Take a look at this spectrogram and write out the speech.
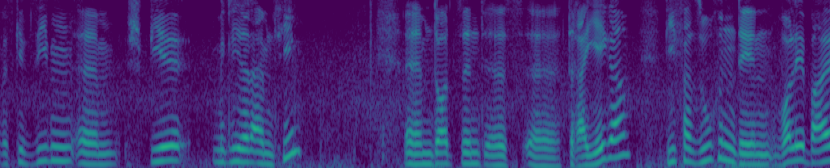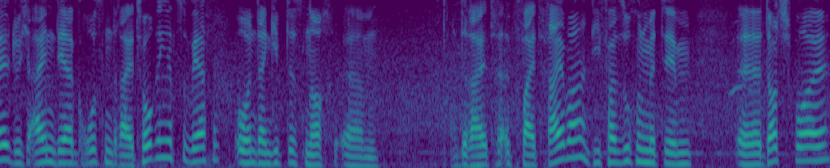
Es gibt sieben ähm, Spielmitglieder in einem Team. Ähm, dort sind es äh, drei Jäger, die versuchen, den Volleyball durch einen der großen drei Torringe zu werfen. Und dann gibt es noch ähm, drei, zwei Treiber, die versuchen mit dem äh, Dodgeball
